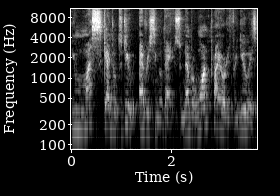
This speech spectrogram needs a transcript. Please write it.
you must schedule to do every single day. So, number one priority for you is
